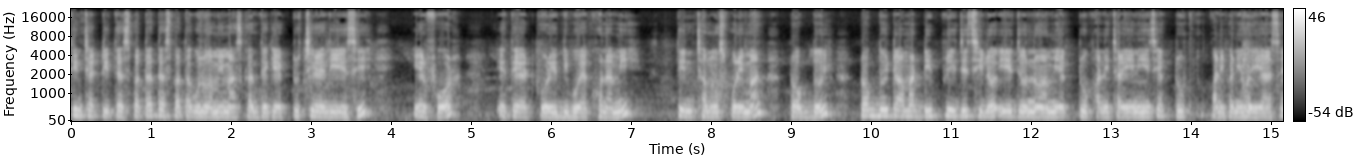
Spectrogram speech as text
তিন চারটি তেজপাতা, তেজপাতাগুলো আমি মাঝখান থেকে একটু ছেড়ে দিয়েছি। এরপর এতে অ্যাড করে দিব এখন আমি তিন চামচ পরিমাণ টক দই টক দইটা আমার ডিপ ফ্রিজে ছিল এই জন্য আমি একটু পানি ছাড়িয়ে নিয়েছি, একটু পানি পানি হয়ে আছে।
